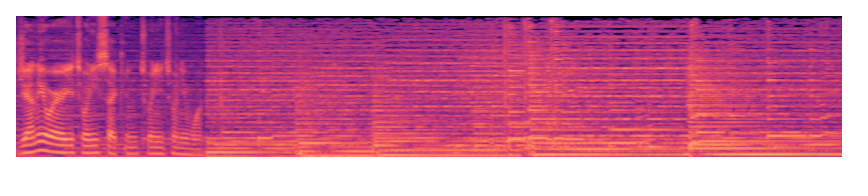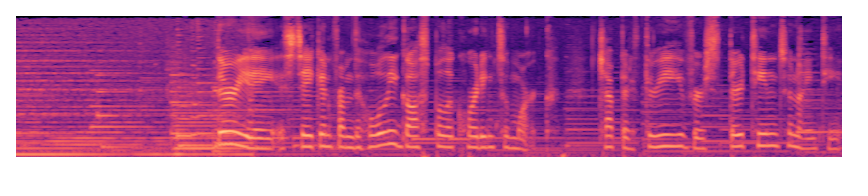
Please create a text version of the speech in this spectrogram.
January 22nd, 2021. The reading is taken from the Holy Gospel according to Mark, chapter 3, verse 13 to 19.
